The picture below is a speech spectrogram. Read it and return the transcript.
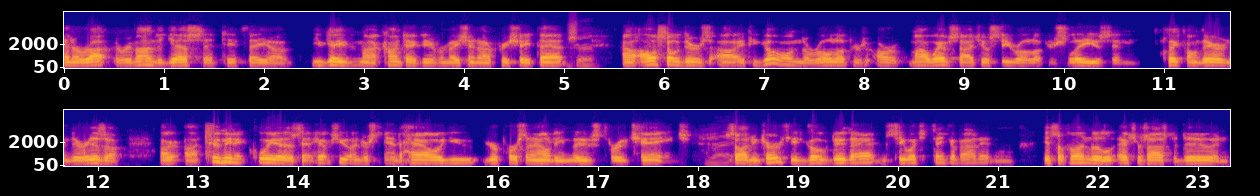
and a, a remind the guests that if they uh, you gave my contact information, I appreciate that. Sure. Uh, also, there's uh, if you go on the roll up your or my website, you'll see roll up your sleeves and click on there, and there is a, a, a two minute quiz that helps you understand how you your personality moves through change. Right. So I'd encourage you to go do that and see what you think about it, and it's a fun little exercise to do, and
